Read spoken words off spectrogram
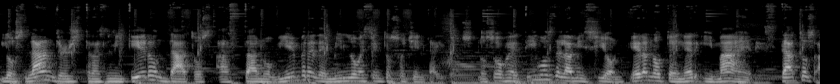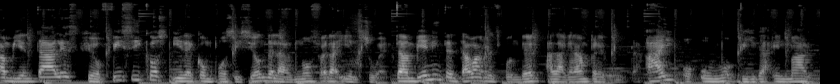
Los landers transmitieron datos hasta noviembre de 1982. Los objetivos de la misión eran obtener imágenes, datos ambientales, geofísicos y de composición de la atmósfera y el suelo. También intentaban responder a la gran pregunta, ¿hay o hubo vida en Marte?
